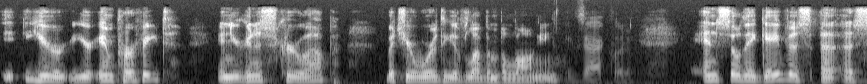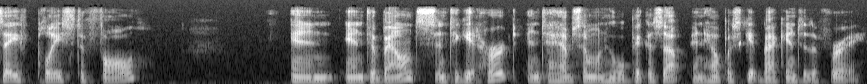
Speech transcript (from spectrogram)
you're you're imperfect and you're going to screw up, but you're worthy of love and belonging. Exactly. And so they gave us a, a safe place to fall and and to bounce and to get hurt and to have someone who will pick us up and help us get back into the fray.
